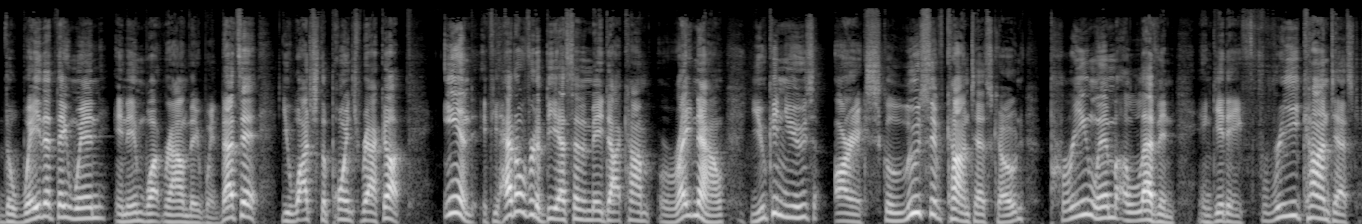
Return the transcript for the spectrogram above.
the way that they win, and in what round they win. That's it. You watch the points rack up. And if you head over to bsmma.com right now, you can use our exclusive contest code prelim11 and get a free contest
